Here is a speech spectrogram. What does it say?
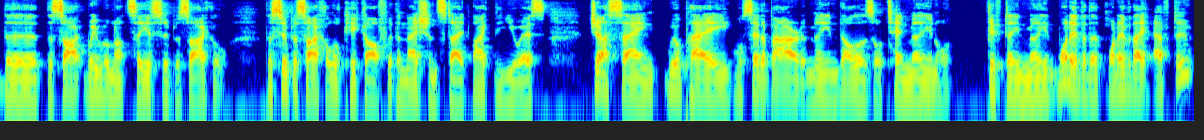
the, the we will not see a super cycle. The super cycle will kick off with a nation state like the US just saying we'll pay, we'll set a bar at a million dollars or 10 million or 15 million, whatever the, whatever they have to,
